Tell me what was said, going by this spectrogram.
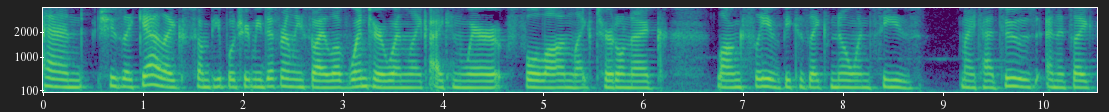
And she's like yeah like some people treat me differently so i love winter when like i can wear full on like turtleneck long sleeve because like no one sees my tattoos. And it's like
